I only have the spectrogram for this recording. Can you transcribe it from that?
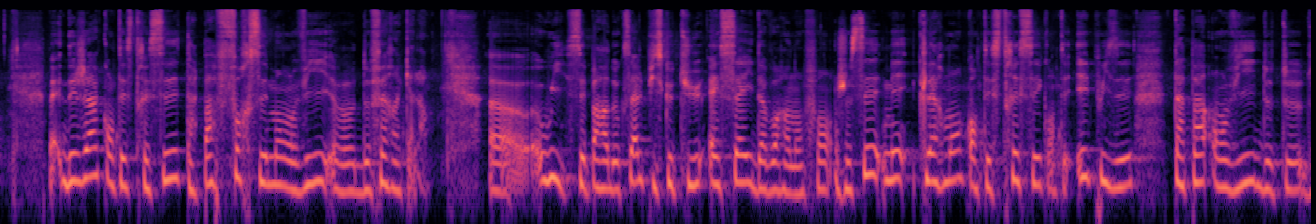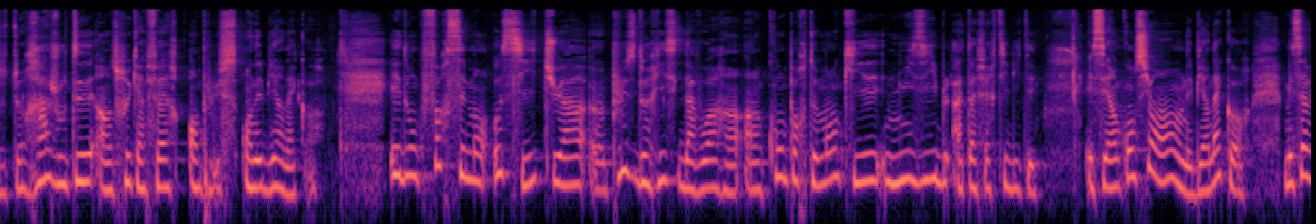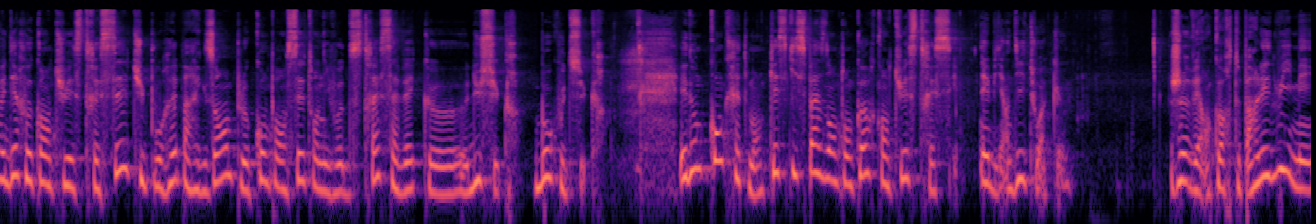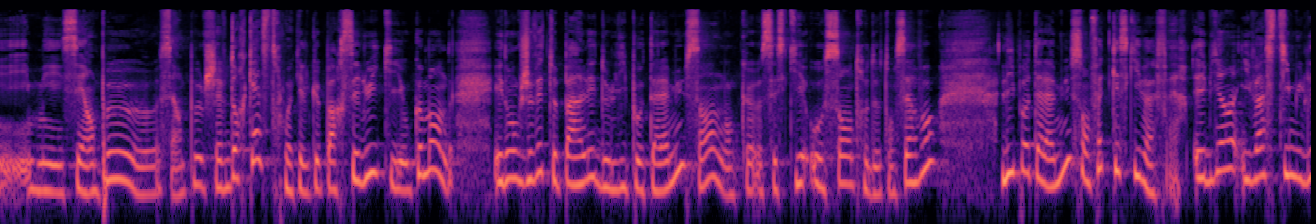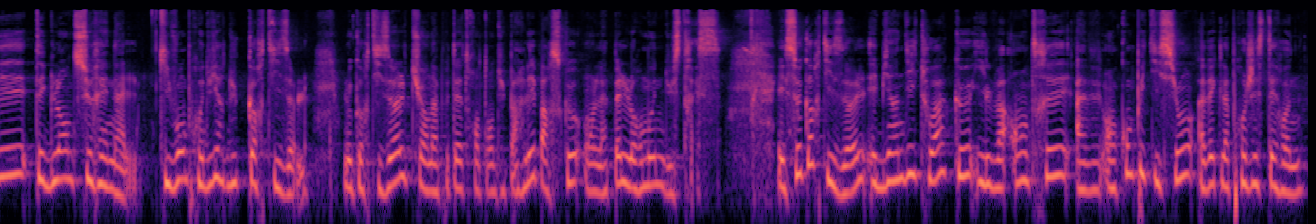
Bah, Déjà, quand tu es stressé, t'as pas forcément envie euh, de faire un câlin. Euh, oui, c'est paradoxal puisque tu essayes d'avoir un enfant, je sais, mais clairement, quand tu es stressé, quand tu es épuisé, t'as pas envie de te, de te rajouter un truc à faire en plus. On est bien d'accord. Et donc forcément aussi, tu as euh, plus de risques d'avoir un, comportement qui est nuisible à ta fertilité. Et c'est inconscient, hein, on est bien d'accord. Mais ça veut dire que quand tu es stressé, tu pourrais par exemple compenser ton niveau de stress avec euh, du sucre, beaucoup de sucre. Et donc concrètement, qu'est-ce qui se passe dans ton corps quand tu es stressé? Eh bien, dis-toi que je vais encore te parler de lui, mais, mais c'est un peu, c'est un peu le chef d'orchestre, quoi, quelque part. C'est lui qui est aux commandes. Et donc, je vais te parler de l'hypothalamus, hein, donc euh, c'est ce qui est au centre de ton cerveau. L'hypothalamus, en fait, qu'est-ce qu'il va faire? Eh bien, il va stimuler tes glandes surrénales qui vont produire du cortisol. Le cortisol, tu en as peut-être entendu parler parce qu'on l'appelle l'hormone du stress. Et ce cortisol, eh bien, dis-toi qu'il va entrer en compétition avec la progestérone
